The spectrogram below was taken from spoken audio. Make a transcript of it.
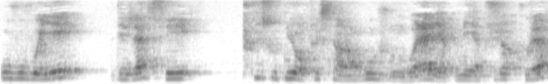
où vous voyez déjà c'est plus soutenu, en plus c'est un rouge, donc voilà, mais il y a plusieurs couleurs.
